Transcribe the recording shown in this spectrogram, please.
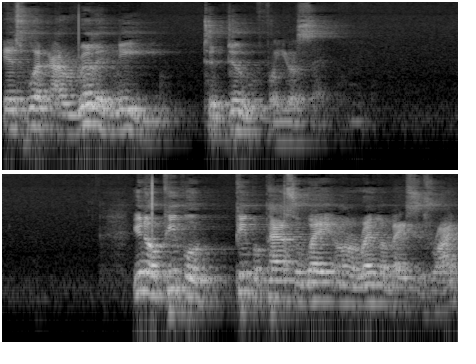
is what I really need to do for your sake. You know, people people pass away on a regular basis, right?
